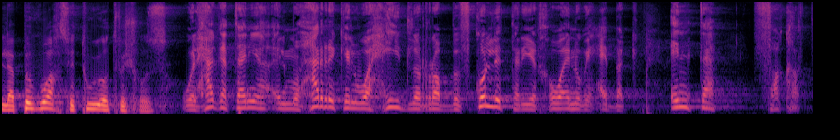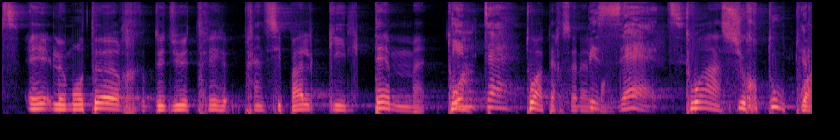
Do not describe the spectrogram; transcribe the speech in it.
il a pouvoir sur tout autre chose. والحاجه الثانيه المحرك الوحيد للرب في كل التاريخ هو انه بيحبك انت فقط Et le moteur de Dieu très principal, qu'il t'aime, toi. Toi personnellement. toi surtout toi.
